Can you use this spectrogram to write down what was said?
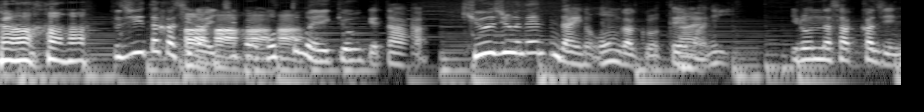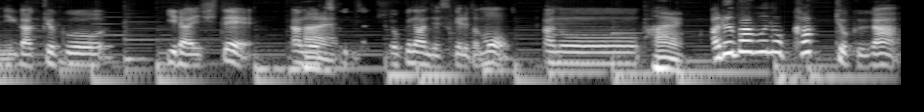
うん藤井隆が一番最も影響を受けた90年代の音楽をテーマに、い、ろんな作家人に楽曲を依頼してあの、はい作った曲なんですけれども、あのーはい。アルバムの各曲が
